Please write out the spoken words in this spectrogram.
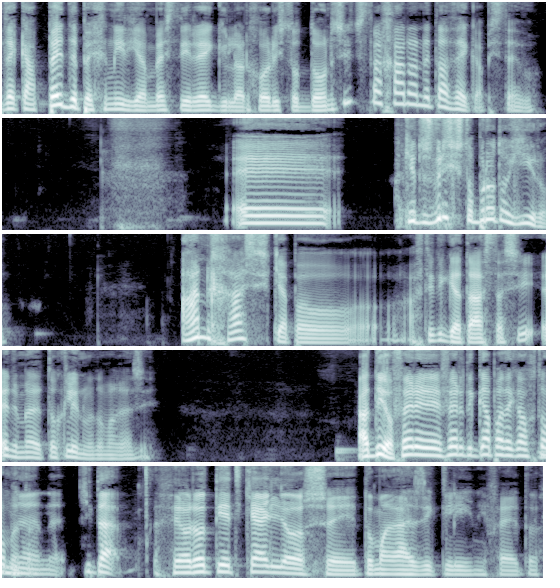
15 παιχνίδια μέσα στη regular χωρίς τον Doncic θα χάνανε τα 10 πιστεύω. Ε, και τους βρίσκεις στον πρώτο γύρο. Αν χάσεις και από αυτή την κατάσταση, ε, ναι, το κλείνουμε το μαγαζί. Αντίο, φέρε, φέρε την κάπα 18 μετά. Ναι, ναι. Κοίτα, θεωρώ ότι έτσι κι αλλιώς το μαγαζί κλείνει φέτος.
